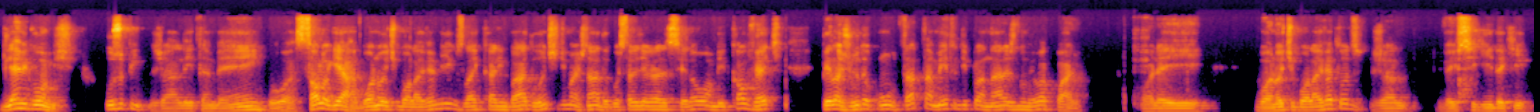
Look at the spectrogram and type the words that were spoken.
Guilherme Gomes, uso. Já li também. Boa. Saulo Guerra, boa noite, boa live, amigos. Like carimbado. Antes de mais nada, gostaria de agradecer ao amigo Calvete pela ajuda com o tratamento de planárias no meu aquário. Olha aí. Boa noite, boa live a todos. Já veio seguida aqui.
